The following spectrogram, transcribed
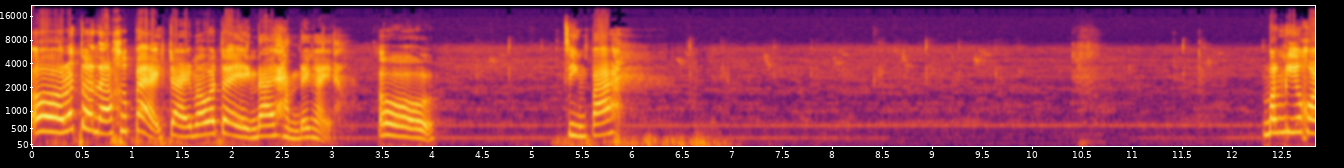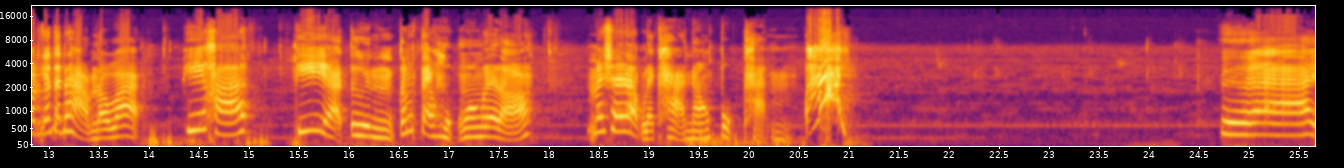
เออ แล้วตอนนั้นคือแปลกใจมากว่าตัวเองได้ทำได้ไง เออ จริงปะบางทีคนก็จะถามเราว่า พี่คะ พี่อะตื่นตั้งแต่หกโมงเลยเหรอ ไม่ใช่หรอกเลยค่ะ น้องปลุกค่ะเอ้ย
